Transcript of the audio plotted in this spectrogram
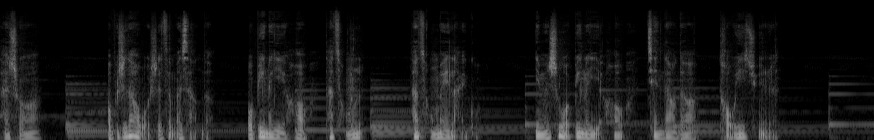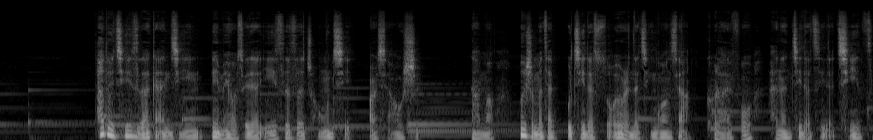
他说：“我不知道我是怎么想的。我病了以后，他从，他从没来过。你们是我病了以后见到的头一群人。”他对妻子的感情并没有随着一次次重启而消失。那么，为什么在不记得所有人的情况下，克莱夫还能记得自己的妻子？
